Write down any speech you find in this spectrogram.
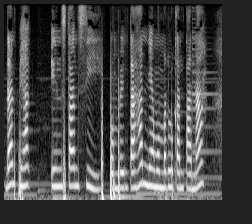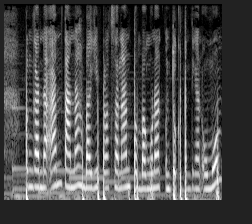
dan pihak instansi pemerintahan yang memerlukan tanah, penggandaan tanah bagi pelaksanaan pembangunan untuk kepentingan umum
